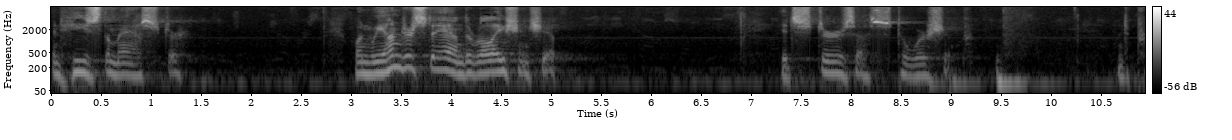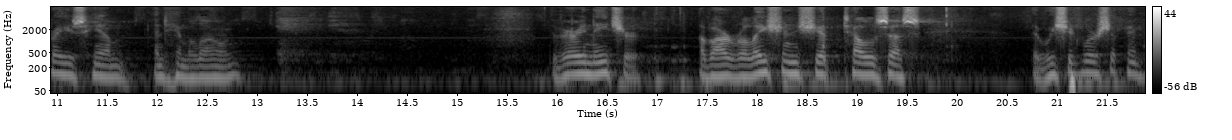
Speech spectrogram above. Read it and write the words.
and He's the master. When we understand the relationship, it stirs us to worship and to praise Him and Him alone. The very nature of our relationship tells us that we should worship Him.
